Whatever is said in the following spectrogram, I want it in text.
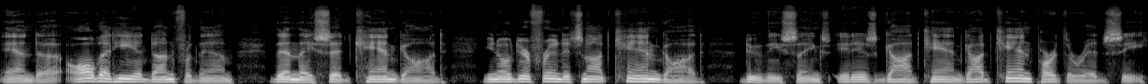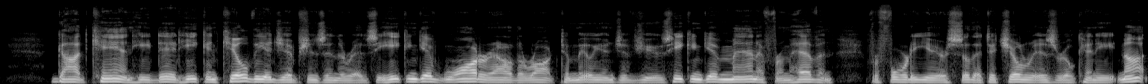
and uh, all that he had done for them, then they said, Can God? You know, dear friend, it's not can God do these things, it is God can. God can part the Red Sea. God can. He did. He can kill the Egyptians in the Red Sea. He can give water out of the rock to millions of Jews. He can give manna from heaven for 40 years so that the children of Israel can eat. Not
